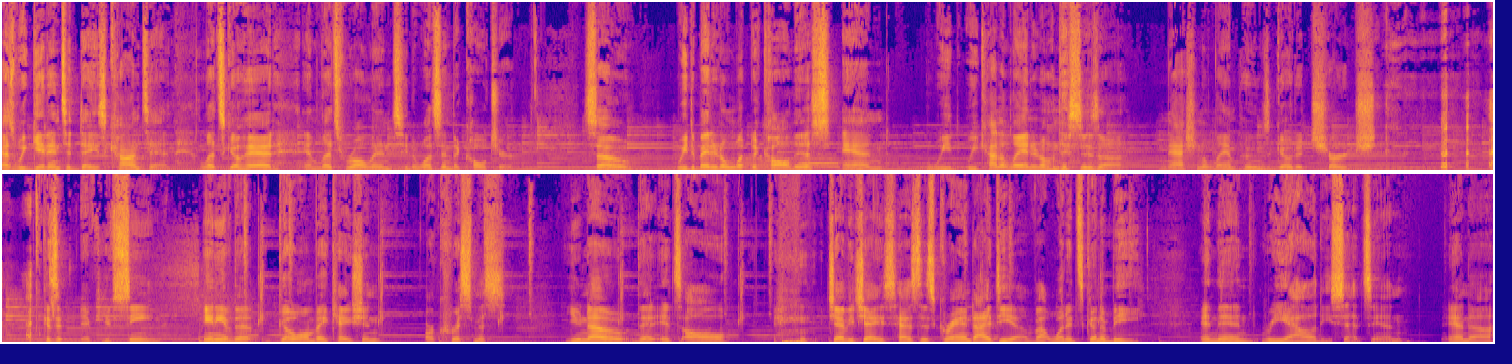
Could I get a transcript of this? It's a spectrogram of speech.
as we get into today's content, let's go ahead and let's roll into what's in the culture. So, we debated on what to call this, and we we kind of landed on this as a National Lampoon's Go to Church. Because if, if you've seen any of the Go on Vacation or Christmas, you know that it's all Chevy Chase has this grand idea about what it's going to be, and then reality sets in. And uh,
